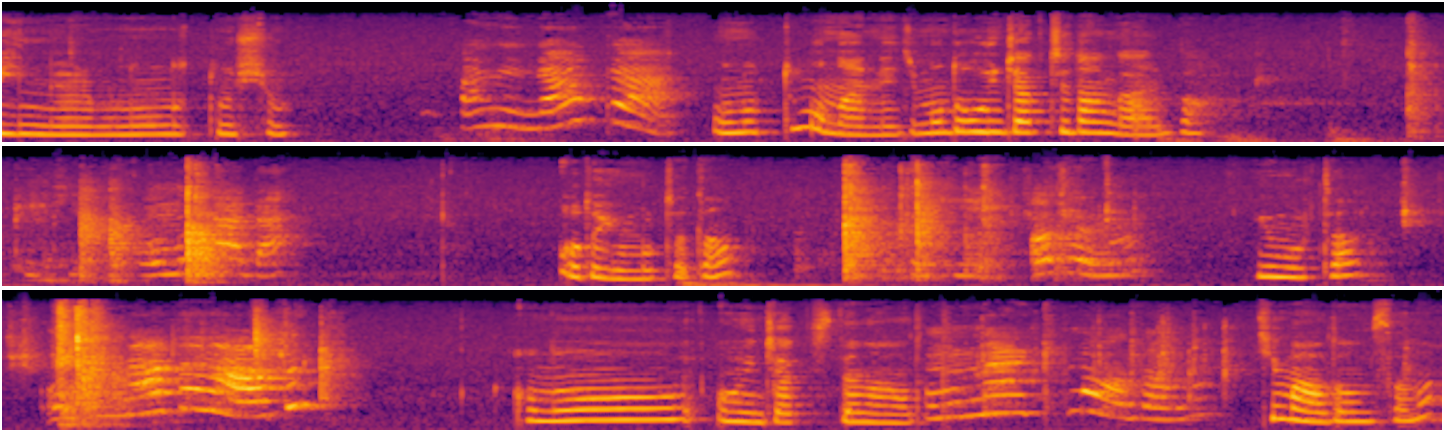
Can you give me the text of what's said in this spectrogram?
Bilmiyorum. Onu unutmuşum. Anne nereden? Unuttum onu anneciğim. O da oyuncakçıdan galiba. Peki onu nereden? O da yumurtadan. Peki o zaman Yumurta. onu nereden aldık? Onu oyuncakçıdan aldık. Onu nereden kim aldı onu? Kim aldı onu sana?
